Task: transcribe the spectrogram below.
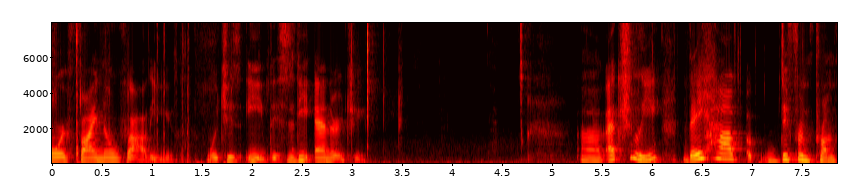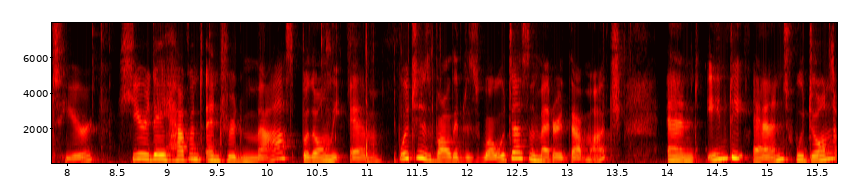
our final value, which is E. This is the energy. Um, actually, they have a different prompt here. Here they haven't entered mass, but only m, which is valid as well. It doesn't matter that much. And in the end, we don't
